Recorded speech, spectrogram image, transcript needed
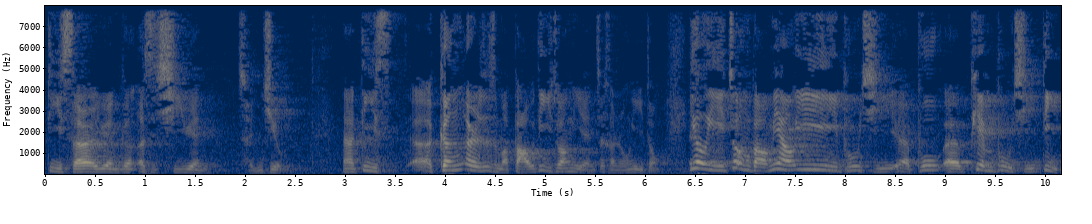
第十二愿跟二十七愿成就。那第呃根二是什么？宝地庄严，这很容易懂。又以众宝妙义铺其呃铺呃遍布其地，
